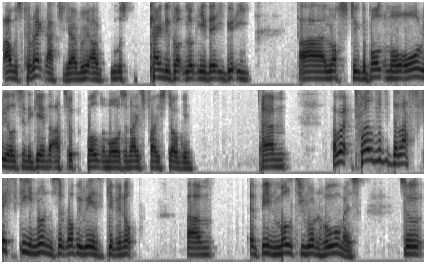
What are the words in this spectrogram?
I was correct, actually. I, I kind of got lucky that he, he uh, lost to the Baltimore Orioles in the game that I took Baltimore as a nice price dog in. Um, about 12 of the last 15 runs that Robbie Ray has given up um, have been multi run homers. So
